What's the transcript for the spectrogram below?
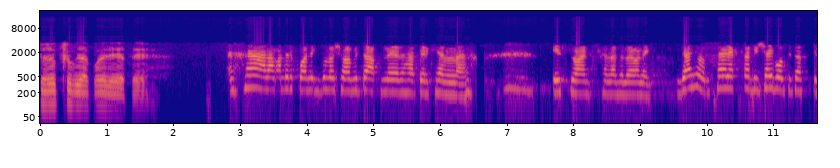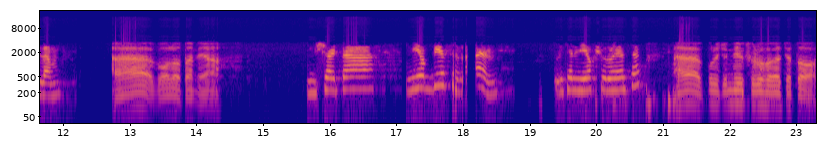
সুযোগ সুবিধা করে দিয়েছে। হ্যাঁ আর আমাদের কলিগগুলো সবই তো আপনার হাতের খেলনা। স্মার্ট খেলাধুলা অনেক। যাই হোক স্যার একটা বিষয় বলতে চাচ্ছিলাম। হ্যাঁ বলো তানিয়া। বিষয়টা নিয়োগ দিয়েছে জানেন? পুলিশের নিয়োগ শুরু হয়েছে। হ্যাঁ পুলিশের নিয়োগ শুরু হয়েছে তো।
